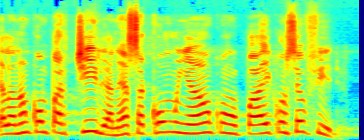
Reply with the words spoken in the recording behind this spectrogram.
ela não compartilha nessa comunhão com o Pai e com seu Filho.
